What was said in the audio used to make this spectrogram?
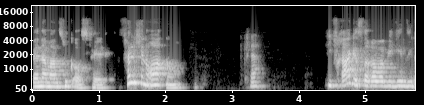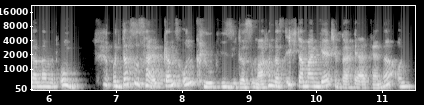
wenn da mal ein Zug ausfällt. Völlig in Ordnung. Klar. Die Frage ist doch aber, wie gehen Sie dann damit um? Und das ist halt ganz unklug, wie sie das machen, dass ich da meinem Geld hinterher renne und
